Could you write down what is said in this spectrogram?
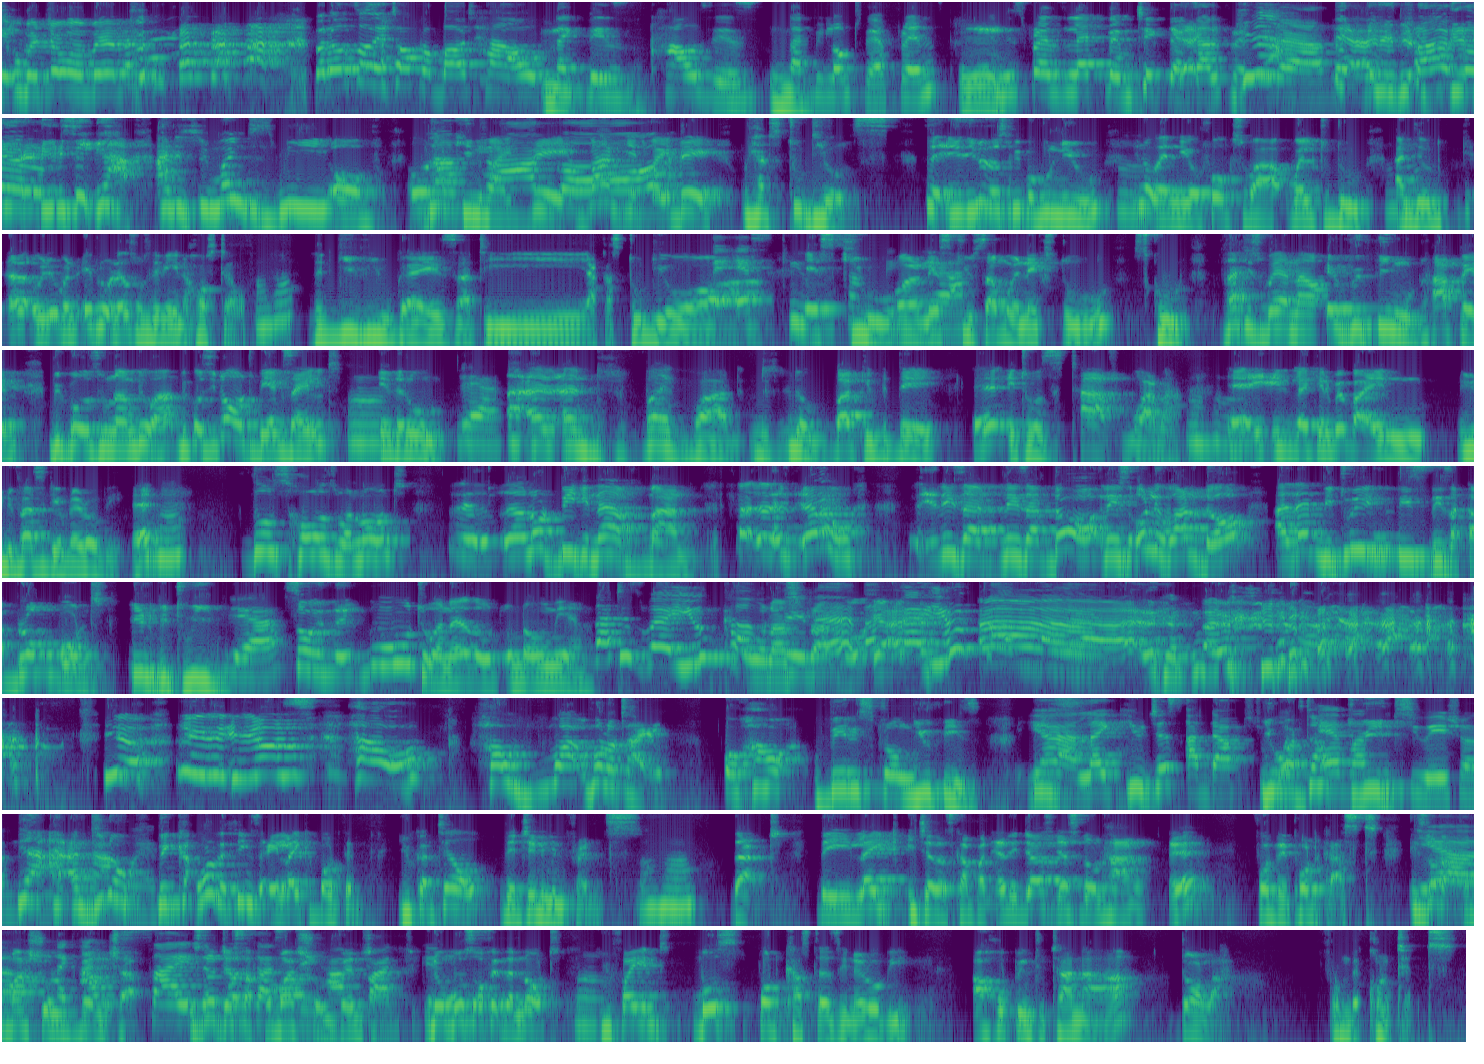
bet. But also they talk about how Mm. like these houses that belong to their friends, and these friends let them take their yeah, they yeah. you- struggle. you- you see, yeah, and it reminds me of Una back in my day. Back in my day, we had studios. You you know those people who knew, you know, when your folks were well-to-do, and they would, uh, when everyone else was living in a hostel, they'd give you guys at a, like a studio or The SQ SQ or an yeah. SQ somewhere next to school. That is where now everything would happen because unaambiwa, because you don't want to be exiled in the room. Yeah. And, and my God, you know, back in the day, eh, it was tough, bwana. Mm-hmm. Eh, like I remember in University of Nairobi, eh, Mm-hmm. those halls were not. Uh, They're not big enough, man. Uh, uh, There's a there's a door. There's only one door, and then between this there's like a blockboard in between. Yeah. So mtu anaweza unaumia. That is where you come in. Eh? That's Yeah, where you come Ah. you know, it, it shows how how volatile or how very strong youth is. Yeah, like you just adapt to You whatever adapt to it. situation. Yeah, and you know, they, one of the things I like about them, you can tell they're genuine friends. Mm-hmm. That they like each other's company and they just just don't hang eh, for the podcast. It's not a commercial like venture. It's not just a commercial venture. You know. Mm. most often than not, you find most podcasters in Nairobi are hoping to turn a dollar from the content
